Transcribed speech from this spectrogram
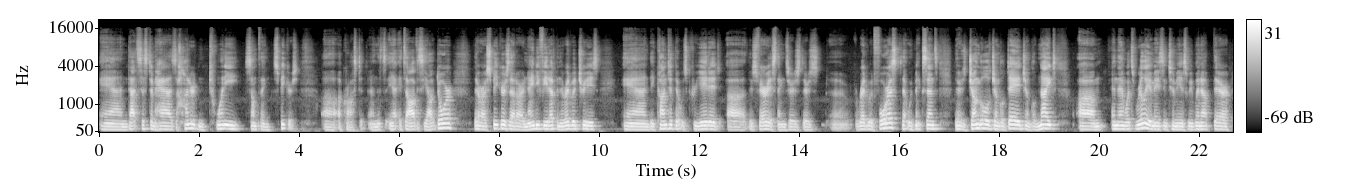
And that system has 120 something speakers uh, across it. And it's, it's obviously outdoor. There are speakers that are 90 feet up in the redwood trees. And the content that was created, uh, there's various things. There's, there's uh, redwood forest that would make sense. There's jungle, jungle day, jungle night. Um, and then what's really amazing to me is we went up there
